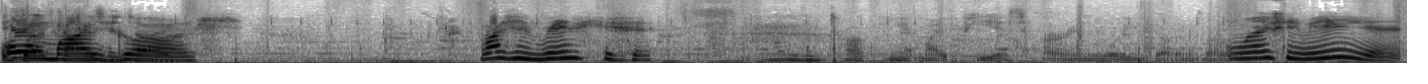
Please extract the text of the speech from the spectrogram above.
oh my gosh. Why is she reading it? I'm not even talking at my PS4 and what are you talking about? Why is she reading it?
